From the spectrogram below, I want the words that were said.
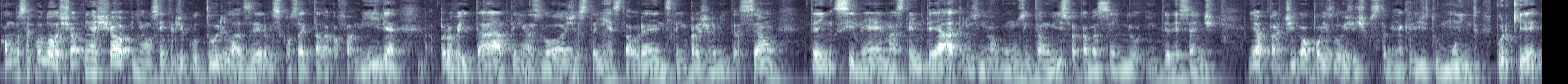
como você falou, shopping é shopping, é um centro de cultura e lazer, você consegue estar lá com a família, aproveitar, tem as lojas, tem restaurantes, tem praia de alimentação, tem cinemas, tem teatros em alguns, então isso acaba sendo interessante. E a parte de galpões logísticos também acredito muito, porque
